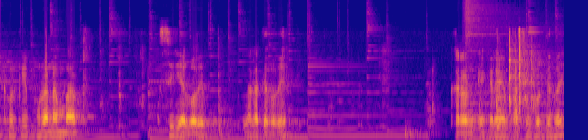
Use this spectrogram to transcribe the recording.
করে পুরো নাম্বার সিরিয়াল ভাবে লাগাতে হবে। কারণ এখানে পাসিং করতে হয়।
